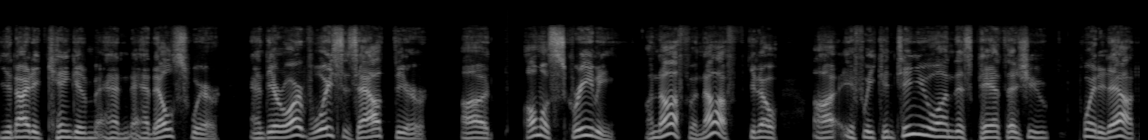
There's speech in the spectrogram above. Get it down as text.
United Kingdom and, and elsewhere and there are voices out there uh, almost screaming, enough, enough. You know, uh, if we continue on this path, as you pointed out,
